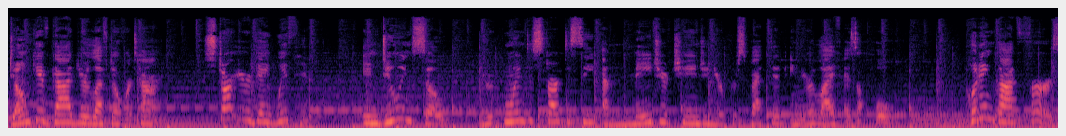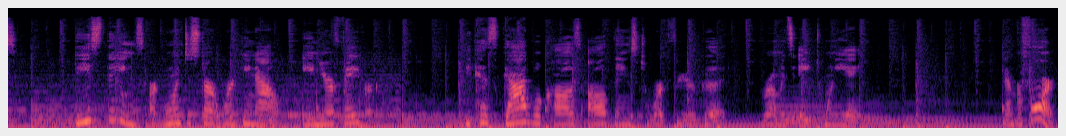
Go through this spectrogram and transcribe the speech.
Don't give God your leftover time. Start your day with Him. In doing so, you're going to start to see a major change in your perspective in your life as a whole. Putting God first, these things are going to start working out in your favor because God will cause all things to work for your good. Romans 8:28. Number 4.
